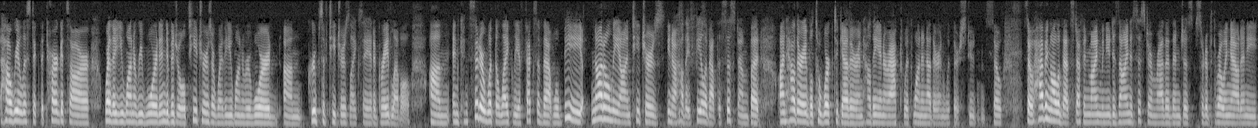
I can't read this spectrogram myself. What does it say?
how realistic the targets are, whether you want to reward individual teachers or whether you want to reward um, groups of teachers, like, say, at a grade level. Um, and consider what the likely effects of that will be, not only on teachers, you know, how they feel about the system, but on how they're able to work together and how they interact with one another and with their students. So, so having all of that stuff in mind when you design a system, rather than just sort of throwing out any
